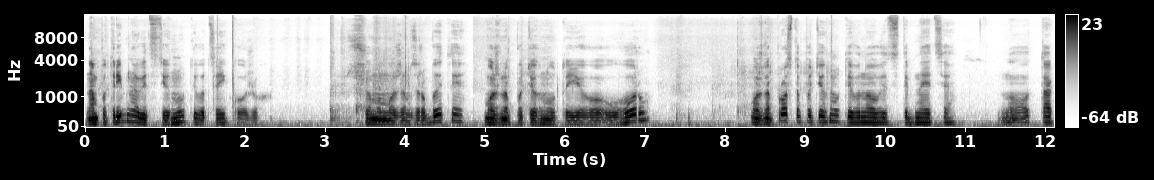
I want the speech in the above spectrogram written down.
Нам потрібно відстігнути оцей кожух. Що ми можемо зробити? Можна потягнути його угору, можна просто потягнути, воно відстебнеться. Ну, так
